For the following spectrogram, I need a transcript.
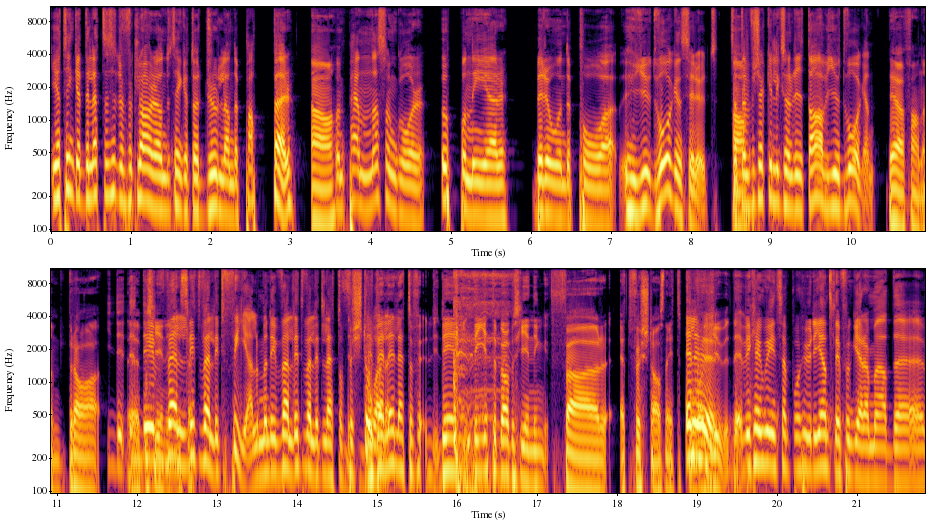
Jag tänker att det lättaste sättet att förklara är om du tänker att du har ett rullande papper Ja, och en penna som går upp och ner beroende på hur ljudvågen ser ut. Så Ja. den försöker liksom rita av ljudvågen. det är fan en bra Det, det, Eh, det är beskrivning, väldigt, väldigt fel, men det är väldigt, väldigt lätt att förstå. Det är, väldigt lätt att för, det, är, en- det är en jättebra beskrivning för ett första avsnitt på Eller hur? ljud. Vi kan gå in sen på hur det egentligen fungerar med eh,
